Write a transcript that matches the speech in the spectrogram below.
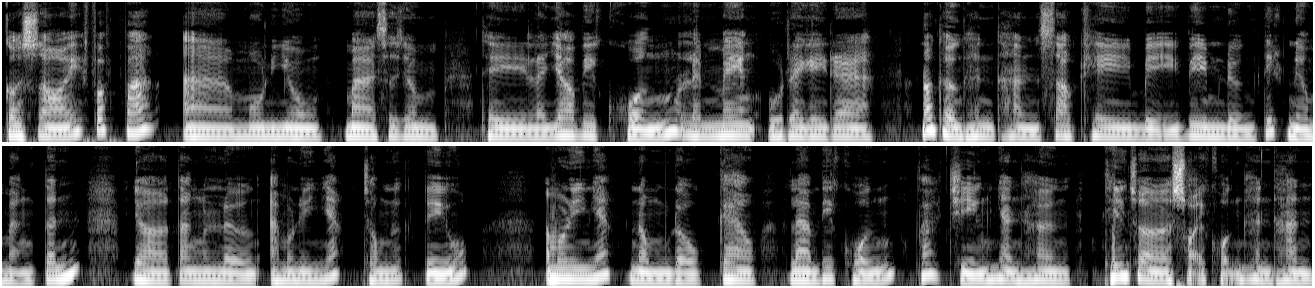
Còn sỏi phosphat ammonium magnesium thì là do vi khuẩn lên men ure gây ra. Nó thường hình thành sau khi bị viêm đường tiết niệu mãn tính do tăng lượng ammoniac trong nước tiểu. Ammoniac nồng độ cao làm vi khuẩn phát triển nhanh hơn, khiến cho sỏi khuẩn hình thành.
